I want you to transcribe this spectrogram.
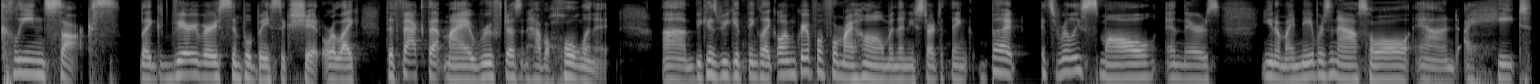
clean socks, like very, very simple, basic shit, or like the fact that my roof doesn't have a hole in it. Um, because we can think like, oh, I'm grateful for my home. And then you start to think, but it's really small and there's, you know, my neighbor's an asshole and I hate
